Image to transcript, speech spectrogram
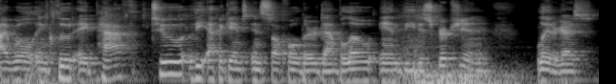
I will include a path to the Epic Games install folder down below in the description. Later, guys.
